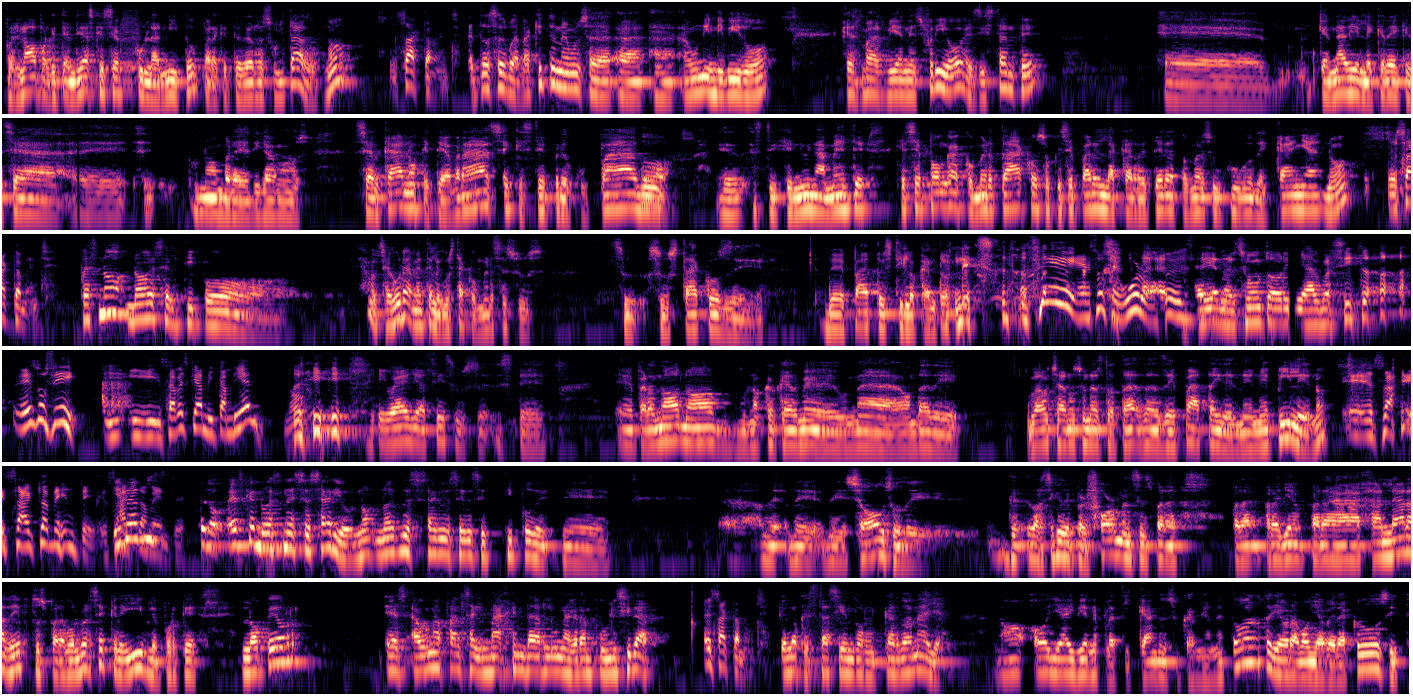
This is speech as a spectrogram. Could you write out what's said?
Pues no, porque tendrías que ser fulanito para que te dé resultado, ¿no? Exactamente. Entonces, bueno, aquí tenemos a, a- a- a un individuo que es más bien es frío, es distante, eh, que nadie le cree que sea eh, un hombre, digamos, cercano, que te abrace, que esté preocupado, eh, este, genuinamente, que se ponga a comer tacos o que se pare en la carretera a tomarse un jugo de caña, ¿no? Exactamente. Pues no, no es el tipo, digamos, seguramente le gusta comerse sus, sus tacos de, de pato estilo cantonés. Sí, eso seguro. Ahí en el Suntory y algo así, Eso sí. Y, sabes que a mí también, ¿no? y, y así sus, este, eh, pero no, no, no creo que darme una onda de, vamos a echarnos unas totadas de pata y del nene pile, ¿no? exactamente, exactamente. pero es que no es necesario, no, no es necesario hacer ese tipo de, de, ah, de shows o de así que de performances para, para, para, para jalar adeptos, para volverse creíble, porque lo peor es a una falsa imagen darle una gran publicidad. Exactamente. Que es lo que está haciendo Ricardo Anaya. No, oye, ahí viene platicando en su camioneta y ahora voy a Veracruz y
